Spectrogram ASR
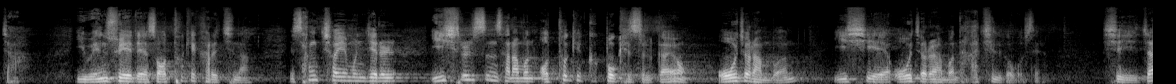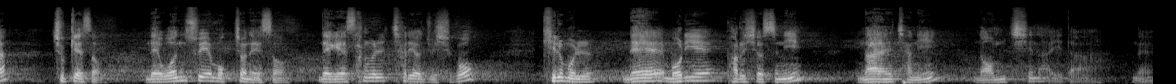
자, 이 왼수에 대해서 어떻게 가르치나? 상처의 문제를 이 시를 쓴 사람은 어떻게 극복했을까요? 5절 한번 이 시의 5절을 한번 다 같이 읽어보세요. 시작. 주께서 내 원수의 목전에서 내게 상을 차려주시고 기름을 내 머리에 바르셨으니 나의 잔이 넘치나이다. 네.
